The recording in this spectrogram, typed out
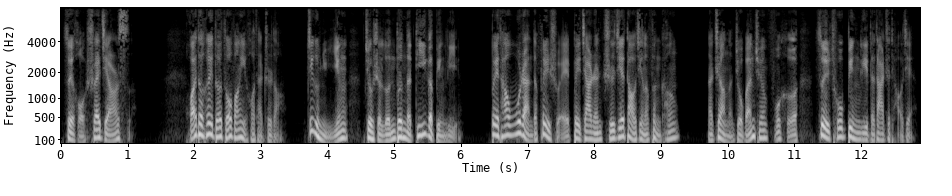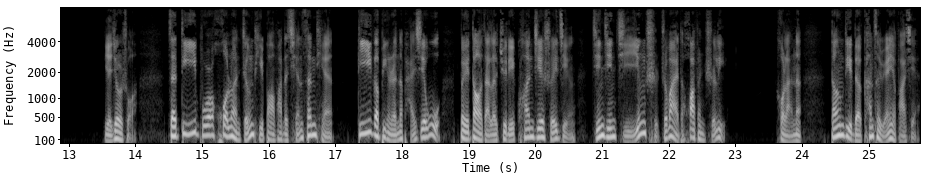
最后衰竭而死。怀特黑德走访以后才知道，这个女婴就是伦敦的第一个病例，被她污染的废水被家人直接倒进了粪坑。那这样呢，就完全符合最初病例的大致条件。也就是说，在第一波霍乱整体爆发的前三天。第一个病人的排泄物被倒在了距离宽街水井仅仅几英尺之外的化粪池里。后来呢，当地的勘测员也发现，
